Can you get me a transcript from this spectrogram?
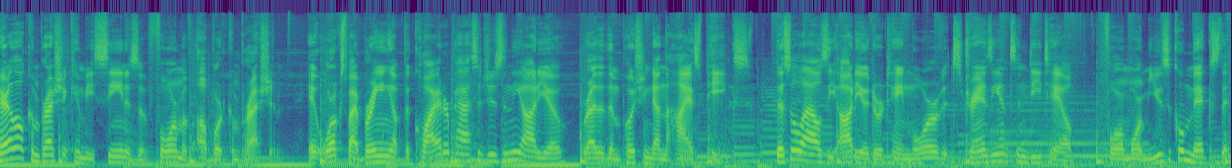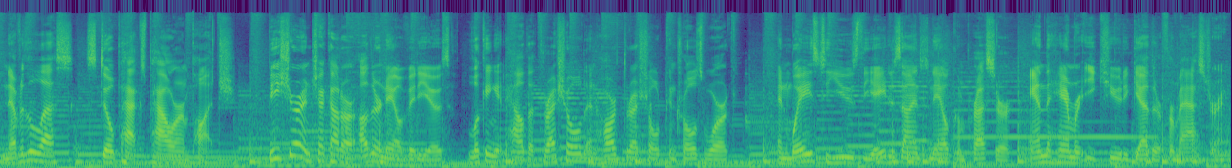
Parallel compression can be seen as a form of upward compression. It works by bringing up the quieter passages in the audio rather than pushing down the highest peaks. This allows the audio to retain more of its transients and detail for a more musical mix that nevertheless still packs power and punch. Be sure and check out our other nail videos looking at how the threshold and hard threshold controls work and ways to use the A-Design's nail compressor and the Hammer EQ together for mastering.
